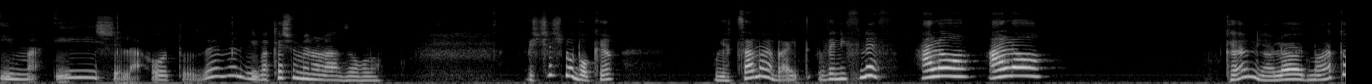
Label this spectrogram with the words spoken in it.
עם האיש של האוטו זבל ויבקש ממנו לעזור לו. בשש בבוקר הוא יצא מהבית ונפנף, הלו, הלו. כן, ילד, מה אתה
